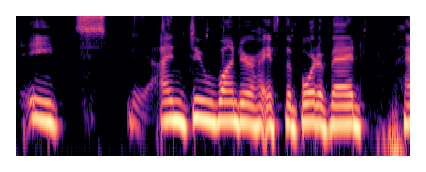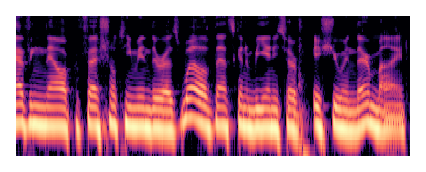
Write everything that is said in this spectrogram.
it's I do wonder if the Board of Ed, having now a professional team in there as well, if that's going to be any sort of issue in their mind.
